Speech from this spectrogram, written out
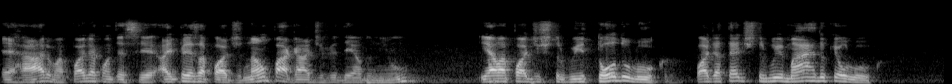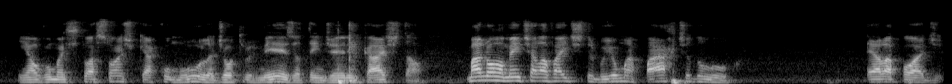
é raro, mas pode acontecer. A empresa pode não pagar dividendo nenhum e ela pode distribuir todo o lucro. Pode até distribuir mais do que o lucro. Em algumas situações, porque acumula de outros meses, ou tem dinheiro em caixa e tal. Mas normalmente ela vai distribuir uma parte do lucro. Ela pode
